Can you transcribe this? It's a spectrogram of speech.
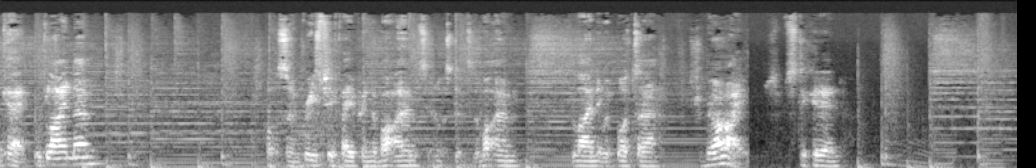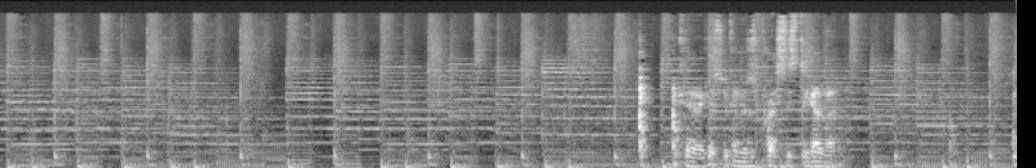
Okay, we've lined them. Put some greaseproof paper in the bottom so it doesn't stick to the bottom. Line it with butter. Should be alright. Stick it in. Guess we're going to just press this together. Oh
